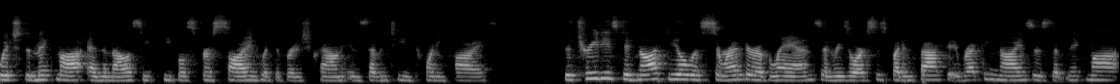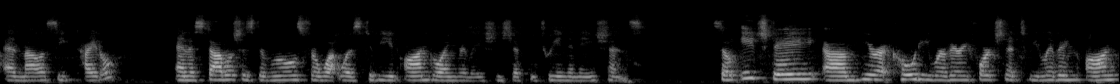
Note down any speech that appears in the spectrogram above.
which the Mi'kmaq and the Maliseet peoples first signed with the British Crown in 1725. The treaties did not deal with surrender of lands and resources, but in fact, it recognizes the Mi'kmaq and Maliseet title and establishes the rules for what was to be an ongoing relationship between the nations. So each day um, here at Coady, we're very fortunate to be living on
